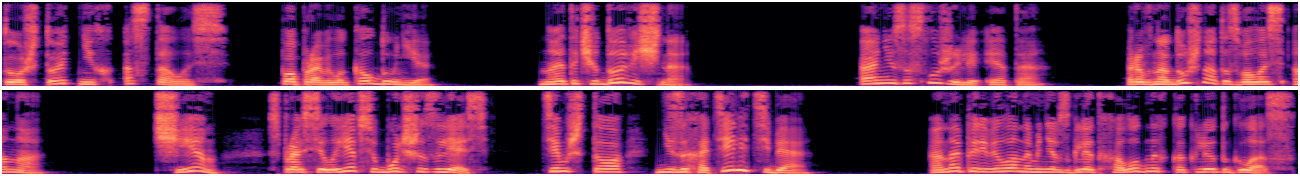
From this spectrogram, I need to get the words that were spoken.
«То, что от них осталось», — поправила колдунья. «Но это чудовищно!» «Они заслужили это», — равнодушно отозвалась она. «Чем?» — спросила я, все больше злясь. «Тем, что не захотели тебя?» Она перевела на меня взгляд холодных, как лед, глаз.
